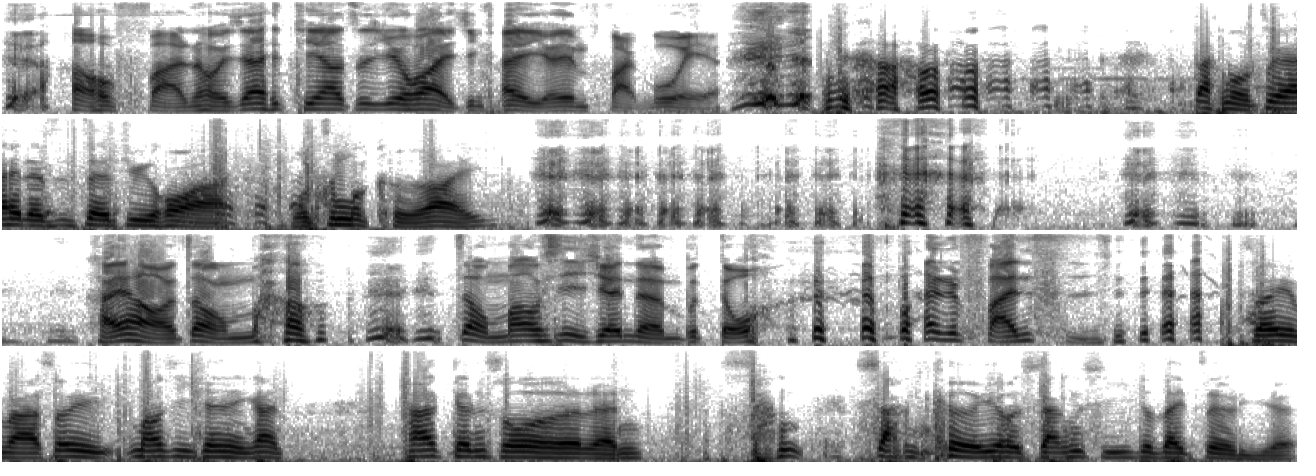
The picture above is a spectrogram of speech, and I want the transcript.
好烦哦！我现在听到这句话已经开始有点反胃了。但我最爱的是这句话：我这么可爱。还好这种猫，这种猫戏圈的人不多，不然就烦死。所以嘛，所以猫戏圈，你看。他跟所有的人相相克又相吸，就在这里了，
